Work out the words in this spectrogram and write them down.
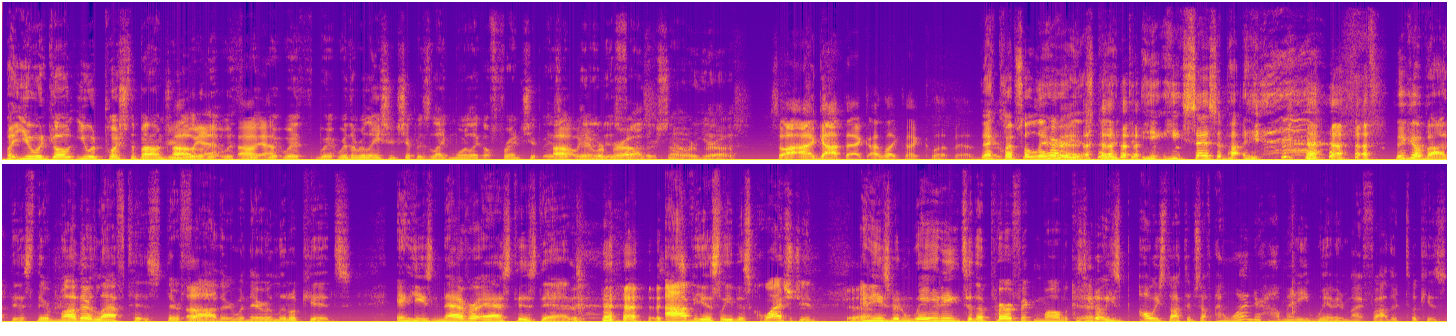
But you would go, you would push the boundary a Oh, little yeah. bit with, Oh, with, yeah. with, with, where, where the relationship is like more like a friendship as oh a, yeah, we're bros. father son. Yeah, we're bros. So I, I got that. I like that clip, man. That clip's hilarious, dude. He, he says about think about this. Their mother left his their Uh. father when they were little kids, and he's never asked his dad obviously this question. And he's been waiting to the perfect moment because you know he's always thought to himself, "I wonder how many women my father took his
